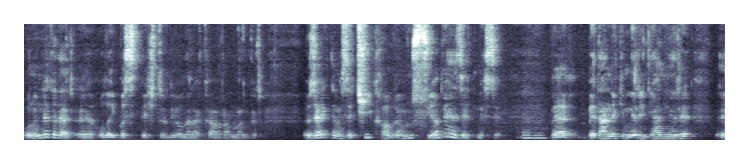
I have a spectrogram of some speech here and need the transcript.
onun ne kadar e, olayı basitleştirdiği olarak kavranmalıdır. Özellikle mesela çi kavramını suya benzetmesi ve bedendeki meridyenleri e,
